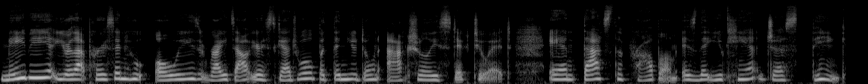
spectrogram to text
Maybe you're that person who always writes out your schedule, but then you don't actually stick to it. And that's the problem is that you can't just think.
